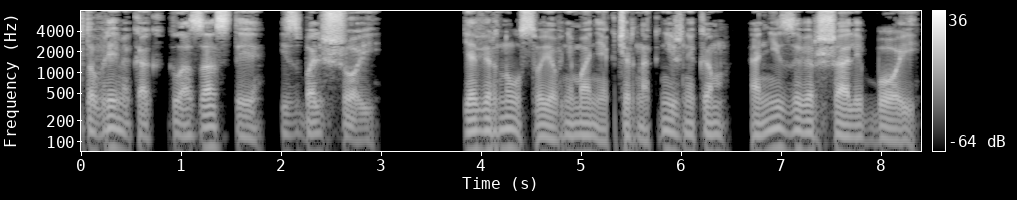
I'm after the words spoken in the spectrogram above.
в то время как глазастые — из большой». Я вернул свое внимание к чернокнижникам, они завершали бой.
